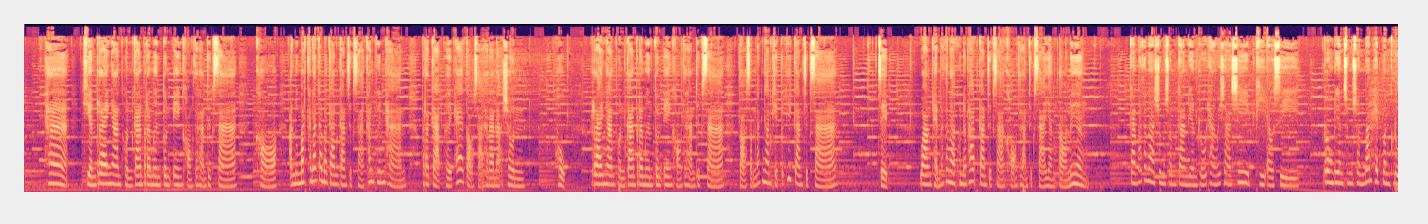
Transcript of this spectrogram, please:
5. เขียนรายงานผลการประเมินตนเองของสถานศึกษา ขออนุมัติคณะกรรมการการศึกษาขั้นพื้นฐาน ประกาศเผยแพร่ต่อสาธารณชน 6. รายงานผลการประเมินตนเองของสถานศึกษา ต่อสำนักงานเขตพื้นที่การศึกษา 7. วางแผนพัฒนาคุณภาพการศึกษาของสถานศึกษาอย่างต่อเนื่อง การพัฒนาชุมชนการเรียนรู้ทางวิชาชีพ PLC โรงเรียนชุมชนบ้านเพชรวันครู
